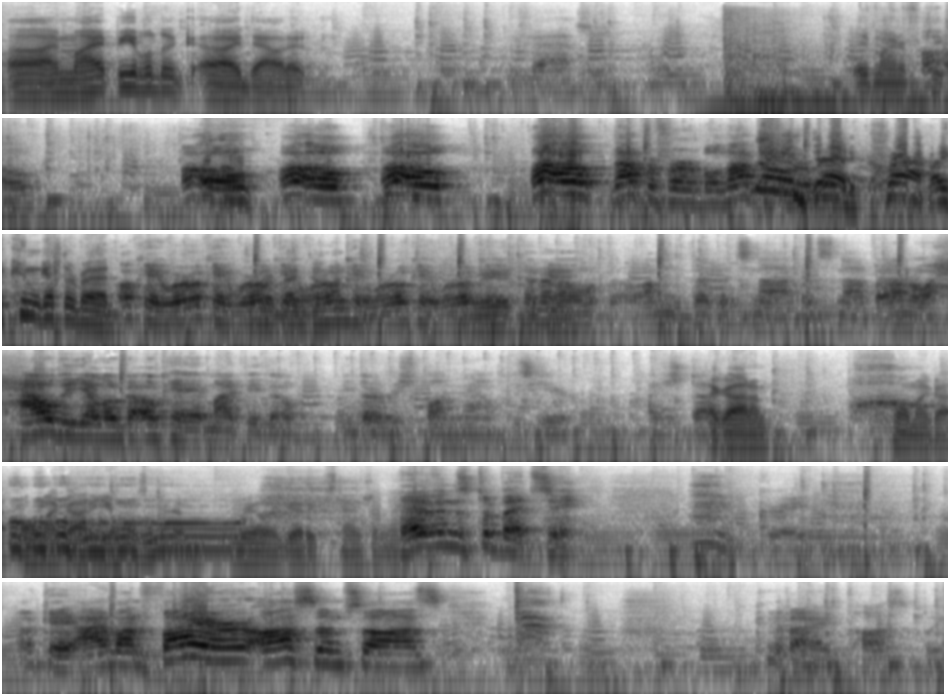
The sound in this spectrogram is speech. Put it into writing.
Uh, I might be able to. Uh, I doubt it. Be fast. They might have. Uh oh. Uh oh. Uh oh. Uh oh. Uh-oh! Not preferable, not Preferable. No, I'm dead. Crap, I couldn't get their bed. Okay, we're okay, we're okay, we're okay, we're okay, we're okay. No, no, no. I'm, it's not, it's not. But I don't know how the yellow. Go- okay, it might be though. You better respawn now. He's here. I just died. I got him. Oh my god. Oh my god. He almost did a really good extension. There. Heavens to Betsy. Great. Okay, I'm on fire. Awesome sauce. Could I possibly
